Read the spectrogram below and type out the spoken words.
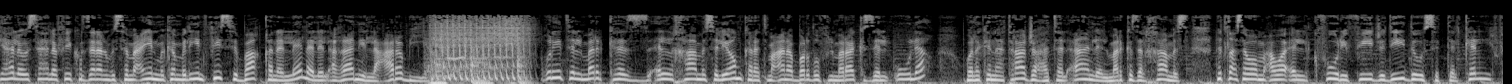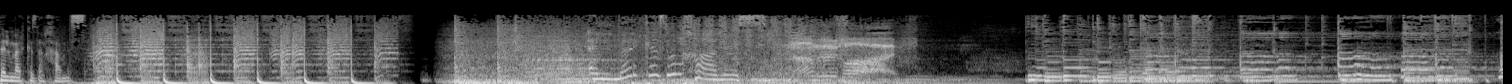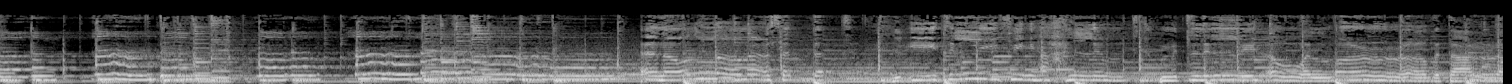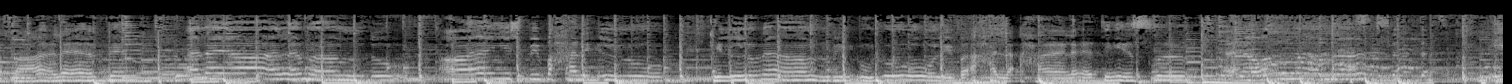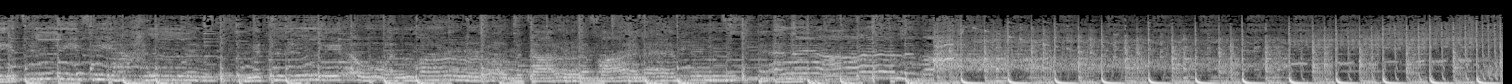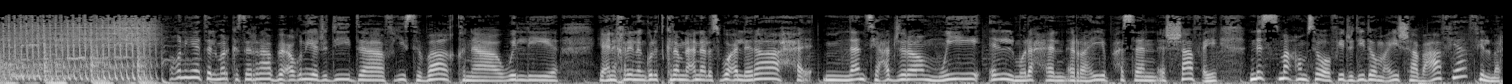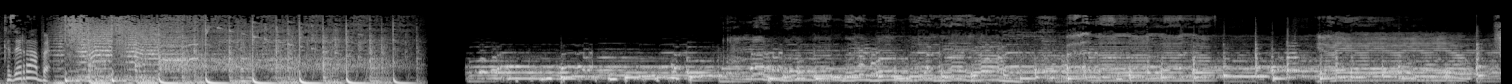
يا هلا وسهلا فيكم زين المستمعين. مكملين في سباقنا الليلة للأغاني العربية. أغنية المركز الخامس اليوم كانت معنا برضو في المراكز الأولى ولكنها تراجعت الآن للمركز الخامس. نطلع سوا مع وائل الكفوري في جديد وست الكل في المركز الخامس. المركز الخامس. خاف على بنت أنا يا عالم عمدو عايش ببحر قلوب كلنا عم بيقولولي بأحلى حالاتي صرت أغنية المركز الرابع أغنية جديدة في سباقنا واللي يعني خلينا نقول تكلمنا عنها الأسبوع اللي راح نانسي عجرم والملحن الرهيب حسن الشافعي. نسمعهم سوا في جديدهم عيشها بعافية في المركز الرابع.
